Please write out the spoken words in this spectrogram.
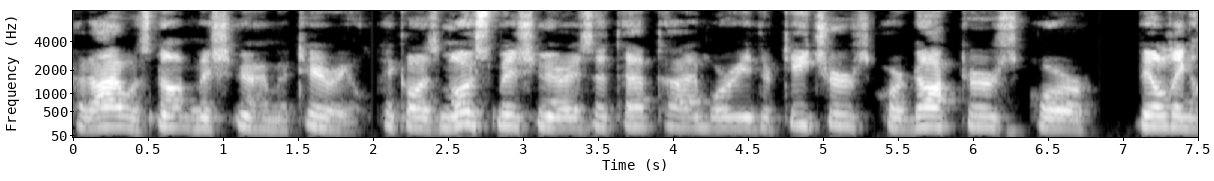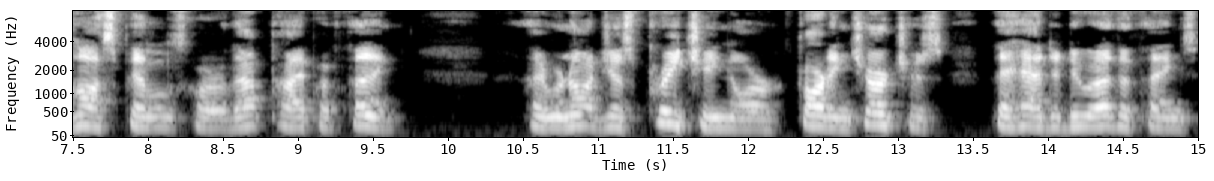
that I was not missionary material because most missionaries at that time were either teachers or doctors or building hospitals or that type of thing. They were not just preaching or starting churches, they had to do other things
